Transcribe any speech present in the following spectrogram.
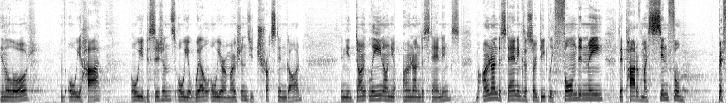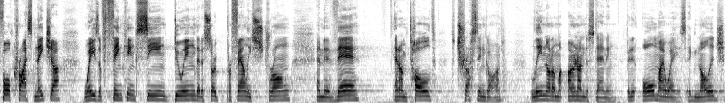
in the Lord with all your heart, all your decisions, all your will, all your emotions. You trust in God and you don't lean on your own understandings. My own understandings are so deeply formed in me, they're part of my sinful, before Christ nature, ways of thinking, seeing, doing that are so profoundly strong, and they're there, and I'm told to trust in God, lean not on my own understanding, but in all my ways acknowledge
